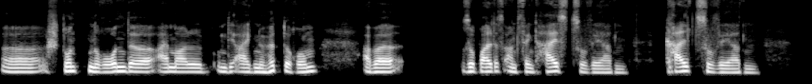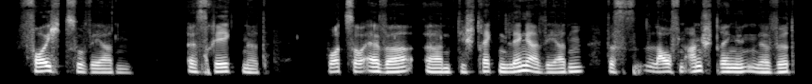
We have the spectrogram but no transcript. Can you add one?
äh, Stundenrunde einmal um die eigene Hütte rum, aber sobald es anfängt heiß zu werden, kalt zu werden, feucht zu werden, es regnet, whatsoever, ähm, die Strecken länger werden, das Laufen anstrengender wird,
